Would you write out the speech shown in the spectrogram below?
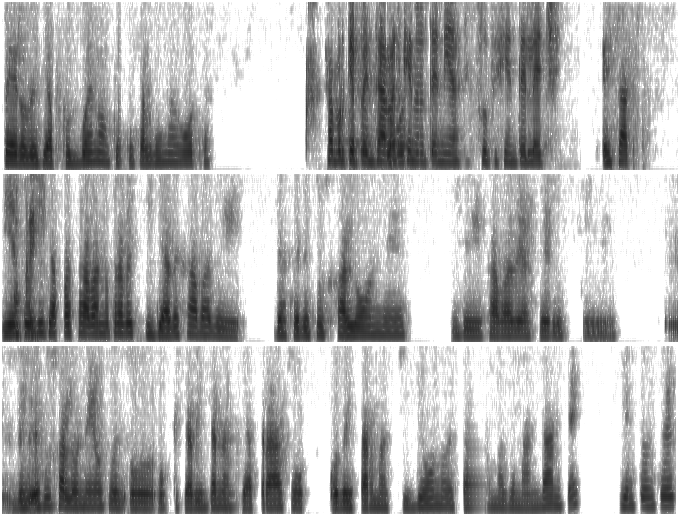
Pero decía, pues bueno, aunque te salga una gota. O sea, porque pensabas que no tenías suficiente leche. Exacto. Y entonces ya pasaban otra vez y ya dejaba de, de hacer esos jalones, dejaba de hacer este de esos jaloneos o, que se avientan hacia atrás o, o de estar más chillón o de estar más demandante. Y entonces,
